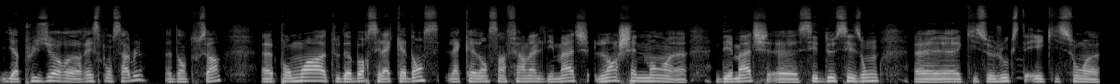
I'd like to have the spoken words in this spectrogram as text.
Il y a plusieurs euh, responsables euh, dans tout ça. pour moi, tout d'abord, c'est la cadence, la cadence infernale des matchs, l'enchaînement des matchs, ces deux saisons qui se jouxtent et qui sont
